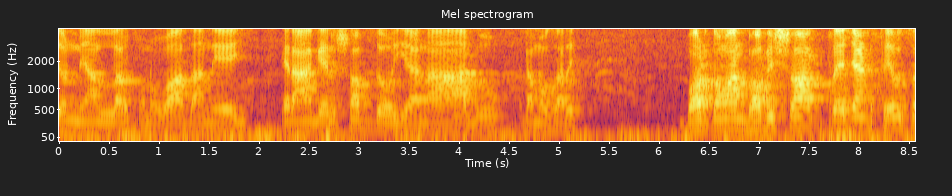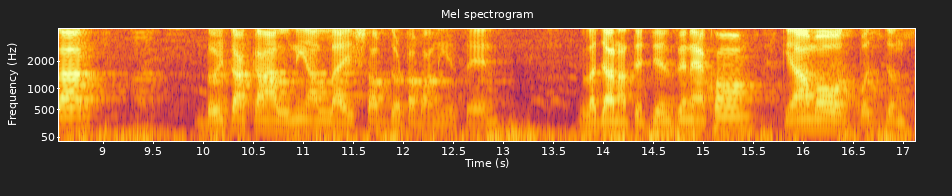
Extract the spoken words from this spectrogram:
জন্য আল্লাহর কোনো ওয়াদা নেই। এর আগের শব্দ ইয়ানালু, এটা মজারে বর্তমান, ভবিষ্যৎ প্রেজেন্ট ফিউচার দুইটা কাল নিয়ে আল্লাহ এই শব্দটা বানিয়েছেন। আল্লাহ জানাতে চেয়েছেন, এখন কিয়ামত পর্যন্ত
